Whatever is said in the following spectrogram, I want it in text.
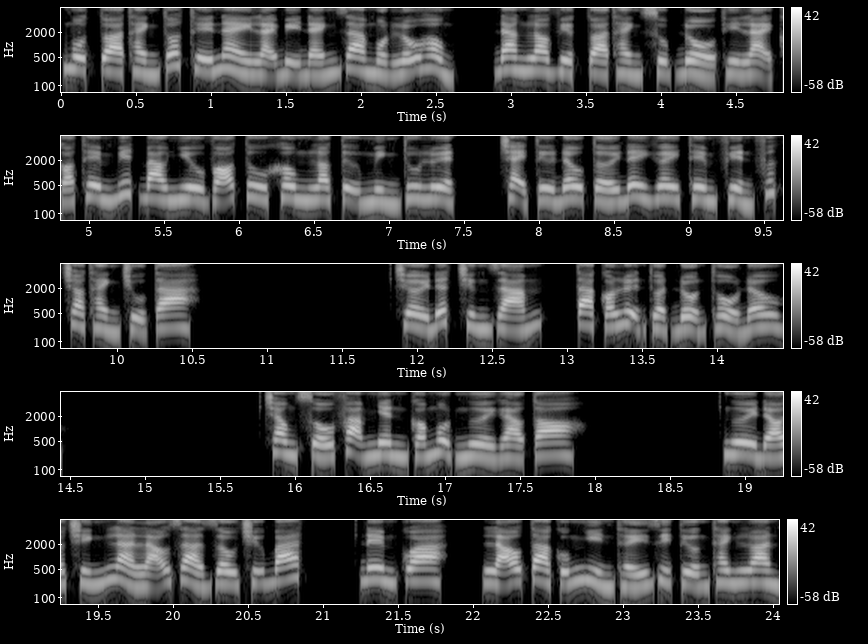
Một tòa thành tốt thế này lại bị đánh ra một lỗ hổng, đang lo việc tòa thành sụp đổ thì lại có thêm biết bao nhiêu võ tu không lo tự mình tu luyện, chạy từ đâu tới đây gây thêm phiền phức cho thành chủ ta. Trời đất chứng giám, ta có luyện thuật độn thổ đâu. Trong số phạm nhân có một người gào to. Người đó chính là lão già dâu chữ bát. Đêm qua, lão ta cũng nhìn thấy dị tượng thanh loan,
